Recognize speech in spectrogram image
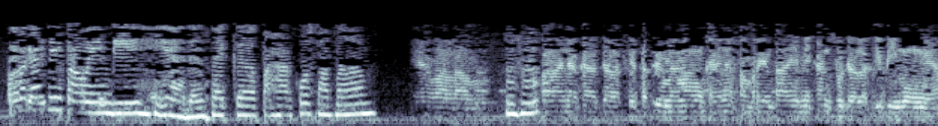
Terima kasih Pak Wendy. Iya, dan saya ke Pak Harko, selamat malam. Ya malam. Mhm. Bukan hanya gagal sih, tapi memang kayaknya pemerintah ini kan sudah lagi bingung ya.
